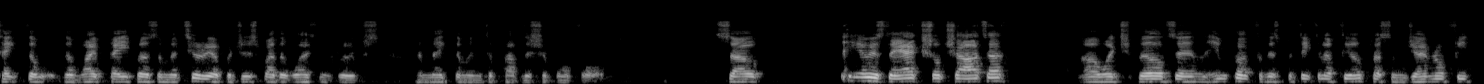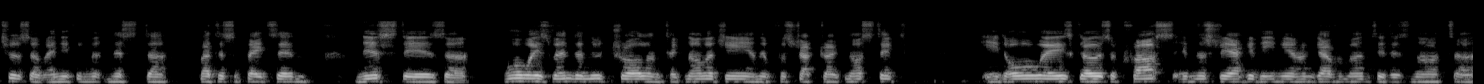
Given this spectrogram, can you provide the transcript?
take the, the white papers and material produced by the working groups and make them into publishable form. So here is the actual charter, uh, which builds in input for this particular field, plus some general features of anything that NIST uh, participates in. NIST is uh, always vendor neutral and technology and infrastructure agnostic. It always goes across industry, academia, and government. It is not uh,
